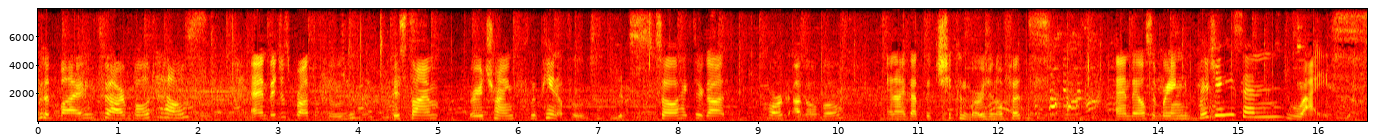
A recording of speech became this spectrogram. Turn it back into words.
goodbye to our boat house. And they just brought the food. This time we're trying Filipino food. Yes. So Hector got pork adobo and I got the chicken version of it. And they also bring veggies and rice.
